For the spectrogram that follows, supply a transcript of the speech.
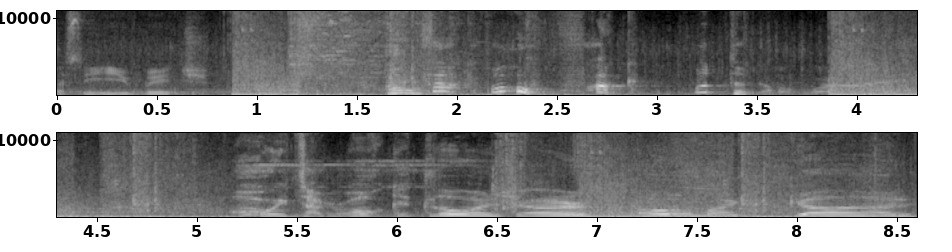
I see you, bitch. Oh fuck! Oh fuck! What the? Oh, it's a rocket launcher! Oh my god!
